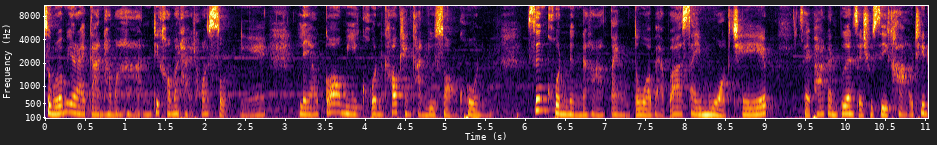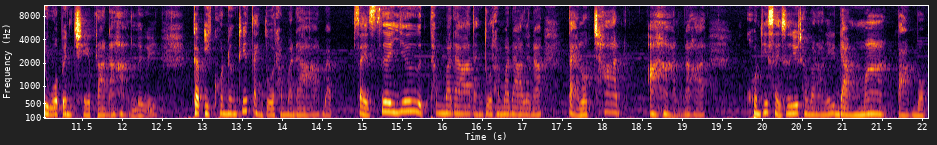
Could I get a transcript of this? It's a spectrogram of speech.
สมมติว่ามีรายการทำอาหารที่เขามาถ่ายทอดสดนี้ แล้วก็มีคนเข้าแข่งขันอยู่ 2 คน ซึ่งคนหนึ่งนะคะ แต่งตัวแบบว่าใส่หมวกเชฟ ใส่ผ้ากันเปื้อนใส่ชุดสีขาวที่ดูว่าเป็นเชฟร้านอาหารเลย กับอีกคนหนึ่งที่แต่งตัวธรรมดา แบบใส่เสื้อยืดธรรมดา แต่งตัวธรรมดาเลยนะ แต่รสชาติอาหารนะคะ คนที่ใส่เสื้อยืดธรรมดานี่ดังมาก ปากบอก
